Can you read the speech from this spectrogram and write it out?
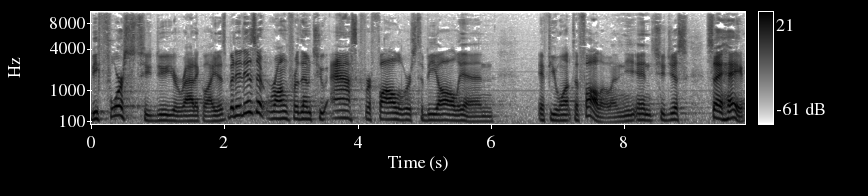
be forced to do your radical ideas. But it isn't wrong for them to ask for followers to be all in if you want to follow and, and to just say, hey,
